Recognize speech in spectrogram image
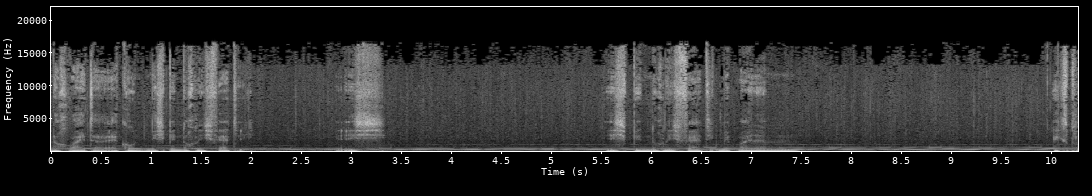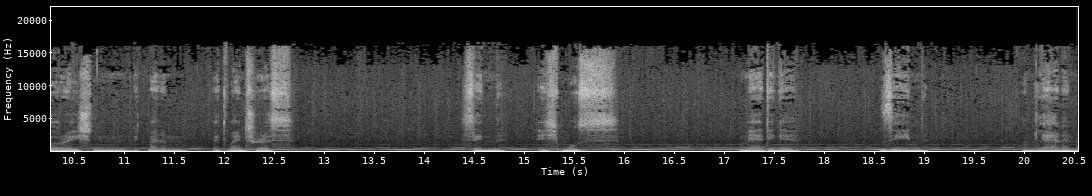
noch weiter erkunden. Ich bin noch nicht fertig. Ich, ich bin noch nicht fertig mit meinem Exploration, mit meinem Adventurous Sinn. Ich muss mehr Dinge sehen und lernen.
